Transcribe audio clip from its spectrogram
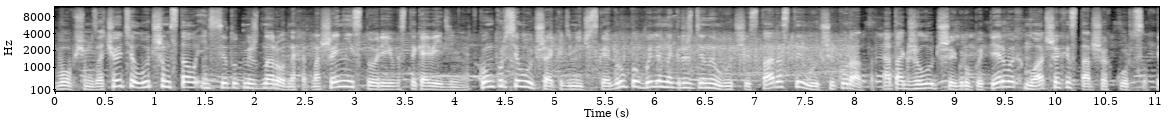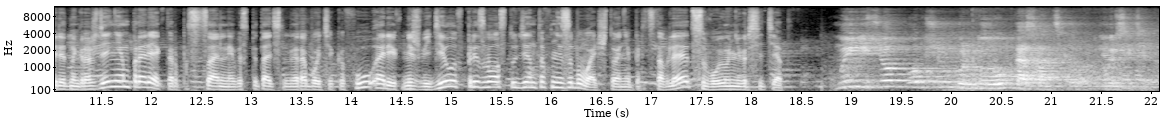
В общем зачете лучшим стал Институт международных отношений, истории и востоковедения. В конкурсе «Лучшая академическая группа» были награждены лучшие старосты и лучший куратор, а также лучшие группы первых, младших и старших курсов. Перед награждением проректор по социальной и воспитательной работе КФУ Ариф Межведилов призвал студентов не забывать, что они представляют свой университет. Мы несем общую культуру Казанского университета.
